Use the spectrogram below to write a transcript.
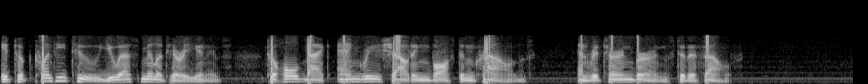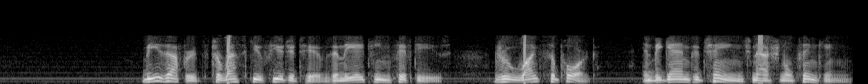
It took 22 U.S. military units to hold back angry, shouting Boston crowds and return Burns to the South. These efforts to rescue fugitives in the 1850s drew white support and began to change national thinking.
